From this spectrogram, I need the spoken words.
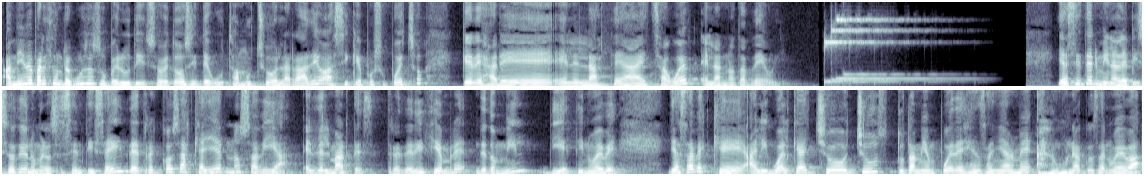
A mí me parece un recurso súper útil, sobre todo si te gusta mucho la radio, así que por supuesto que dejaré el enlace a esta web en las notas de hoy. Y así termina el episodio número 66 de Tres Cosas que ayer no sabía, el del martes 3 de diciembre de 2019. Ya sabes que al igual que ha hecho Chus, tú también puedes enseñarme alguna cosa nueva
